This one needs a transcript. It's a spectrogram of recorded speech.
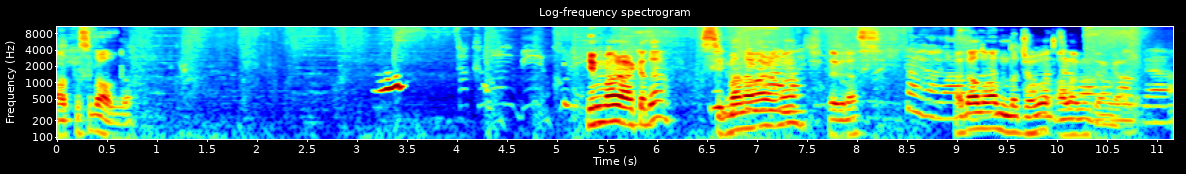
Atlas'ı da aldı. Kim var arkada? Silvana var ama işte biraz Tamam aldım. Hadi al o anda cevabı Ama cevabı alabileceğim galiba. ya.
